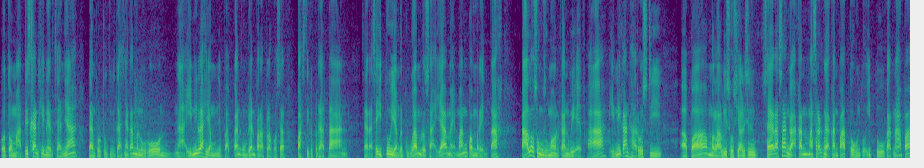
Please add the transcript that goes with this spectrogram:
otomatis kan kinerjanya dan produktivitasnya kan menurun. Nah inilah yang menyebabkan kemudian para pelaku usaha pasti keberatan. Saya rasa itu yang kedua menurut saya memang pemerintah kalau sungguh-sungguh menekan WFH ini kan harus di apa melalui sosialisasi saya rasa nggak akan masyarakat nggak akan patuh untuk itu. Karena ya. apa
